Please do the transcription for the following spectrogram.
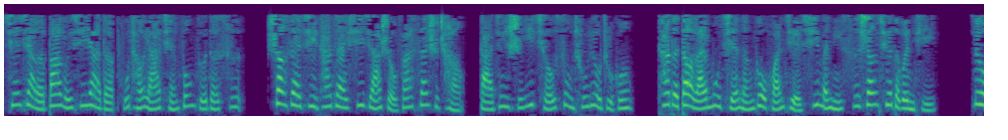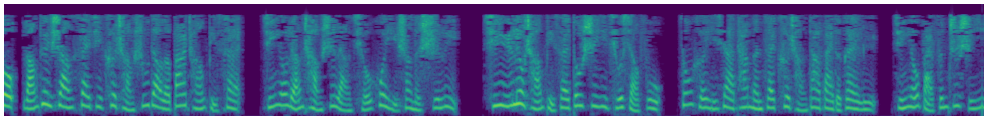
签下了巴伦西亚的葡萄牙前锋格德斯。上赛季他在西甲首发三十场，打进十一球，送出六助攻。他的到来目前能够缓解西门尼斯伤缺的问题。六，狼队上赛季客场输掉了八场比赛，仅有两场是两球或以上的失利，其余六场比赛都是一球小负。综合一下，他们在客场大败的概率仅有百分之十一。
